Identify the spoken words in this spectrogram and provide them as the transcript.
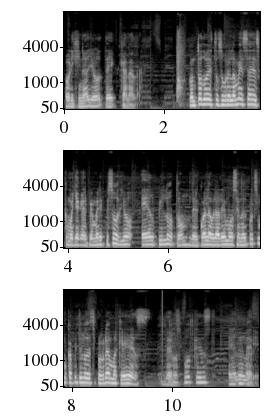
originario de Canadá. Con todo esto sobre la mesa es como llega el primer episodio, el piloto, del cual hablaremos en el próximo capítulo de este programa que es de los podcasts, el medio.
